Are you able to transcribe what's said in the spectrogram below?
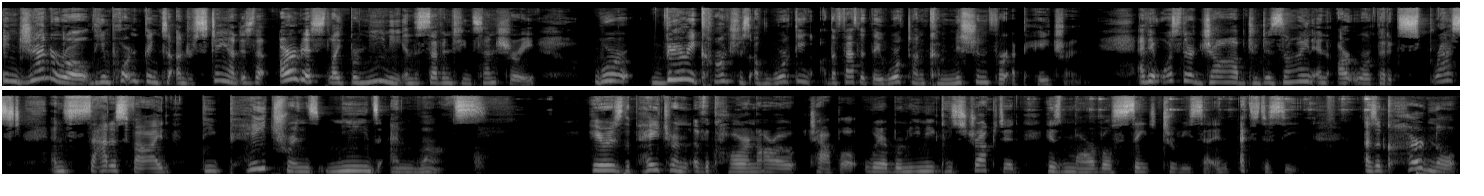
in general, the important thing to understand is that artists like Bernini in the 17th century were very conscious of working, the fact that they worked on commission for a patron. And it was their job to design an artwork that expressed and satisfied the patron's needs and wants. Here is the patron of the Cornaro Chapel, where Bernini constructed his marble Saint Teresa in ecstasy. As a cardinal,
